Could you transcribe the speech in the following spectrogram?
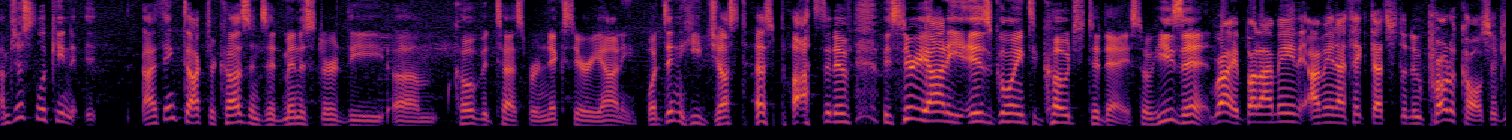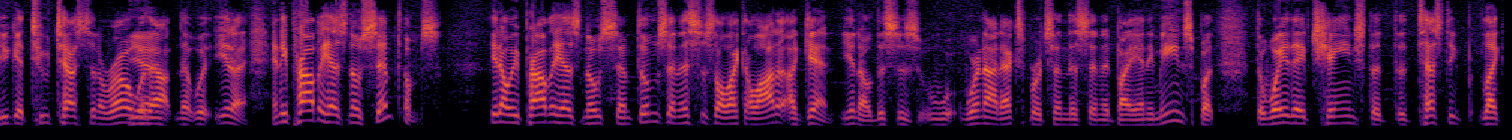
I'm just looking. I think Dr. Cousins administered the um, COVID test for Nick Sirianni. What didn't he just test positive? But Sirianni is going to coach today, so he's in. Right, but I mean, I mean, I think that's the new protocols. If you get two tests in a row Yeah. without, that, you know, and he probably has no symptoms. You know, he probably has no symptoms, and this is like a lot of. Again, you know, this is we're not experts in this in it by any means, but the way they've changed the, the testing, like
